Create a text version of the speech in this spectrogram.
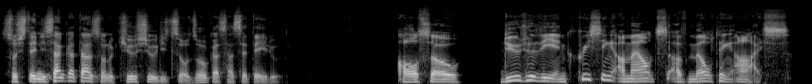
そして二酸化炭素の吸収率を増加させている Also, due to the increasing amounts of melting ice,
